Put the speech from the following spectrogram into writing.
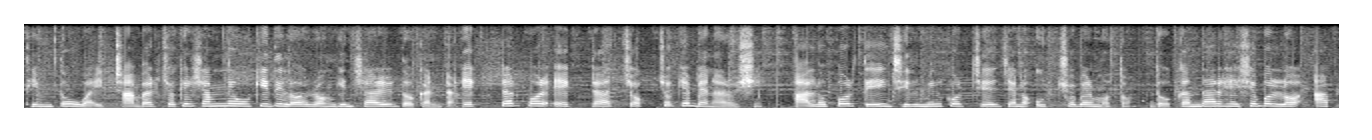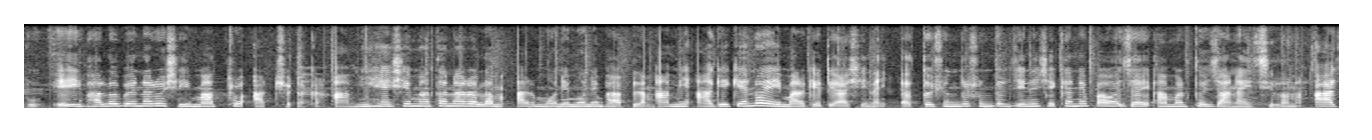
থিম তো হোয়াইট। আবার চোখের সামনে উকি দিল রঙিন শাড়ির দোকানটা। একটার পর একটা চকচকে বেনারসি। আলো পড়তেই ঝিলমিল করছে যেন উৎসবের মতো। দোকানদার হেসে বলল, আপু, এই ভালো বেনারসি মাত্র আটশো টাকা। আমি হেসে মাথা নাড়ালাম আর মনে মনে ভাবলাম, আমি আগে কেন এই মার্কেটে আসি নাই? এত সুন্দর সুন্দর জিনিস এখানে পাওয়া যায় আমার তো জানাই ছিল না। আজ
